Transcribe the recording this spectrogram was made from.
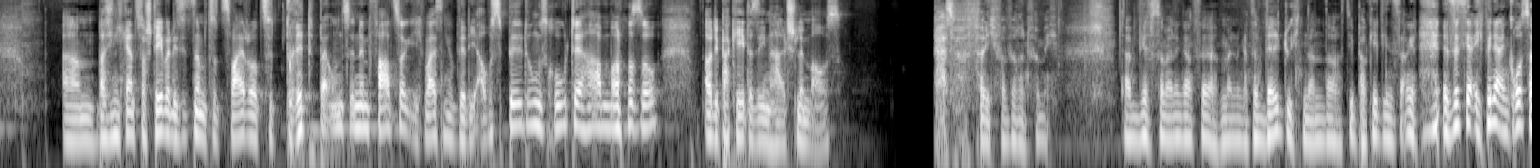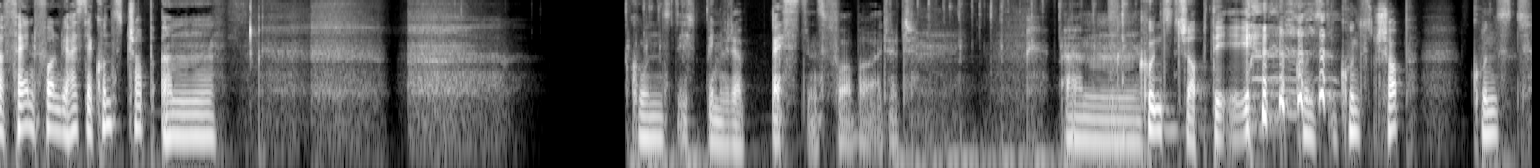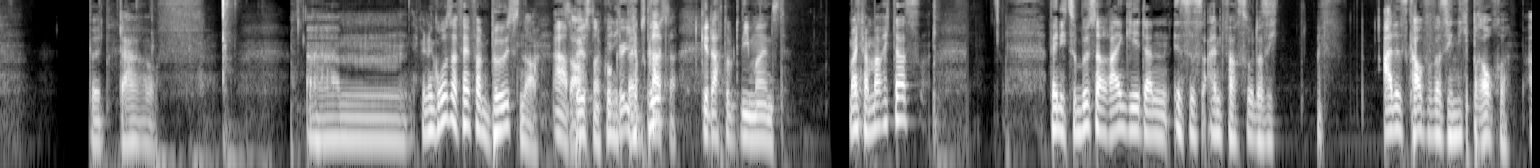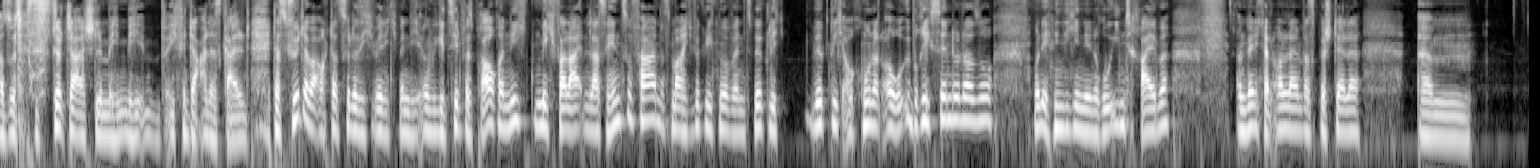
Ähm, was ich nicht ganz verstehe, weil die sitzen immer zu zweit oder zu dritt bei uns in dem Fahrzeug. Ich weiß nicht, ob wir die Ausbildungsroute haben oder so. Aber die Pakete sehen halt schlimm aus. Das war völlig verwirrend für mich. Da wirfst du meine ganze, meine ganze Welt durcheinander, was die Paketdienste angeht. Es ist ja, ich bin ja ein großer Fan von, wie heißt der Kunstjob? Ähm, Kunst, ich bin wieder bestens vorbereitet. Ähm, Kunstjob.de. Kunst, Kunstshop, Kunstbedarf. Ähm, ich bin ein großer Fan von Bösner. Ah, So, Bösner, bin guck, ich, gerade Bösner. gedacht, ob du die meinst. Manchmal mache ich das. Wenn ich zu Bösner reingehe, dann ist es einfach so, dass ich alles kaufe, was ich nicht brauche. Also das ist total schlimm. Ich, mich, ich finde da alles geil. Das führt aber auch dazu, dass ich, wenn ich, wenn ich irgendwie gezielt was brauche, nicht mich verleiten lasse hinzufahren. Das mache ich wirklich nur, wenn es wirklich, wirklich auch 100 Euro übrig sind oder so und ich mich nicht in den Ruin treibe. Und wenn ich dann online was bestelle, ähm,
